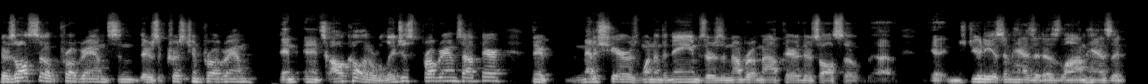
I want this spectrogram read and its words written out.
There's also programs and there's a Christian program and, and it's I'll call it a religious programs out there. There, Medi-Share is one of the names. There's a number of them out there. There's also uh, Judaism has it, Islam has it,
